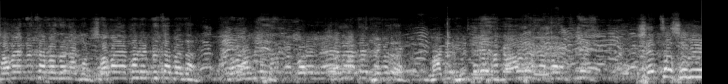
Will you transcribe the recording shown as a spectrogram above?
সবাই একটু চাপা সবাই এখন একটু চাপা দেন। মাঠের ভিতরে। স্বেচ্ছাসেবী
